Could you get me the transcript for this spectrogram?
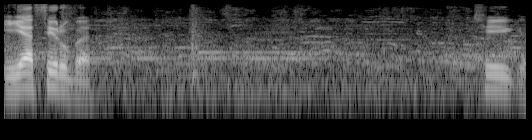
ये अस्सी रुपये ठीक है।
